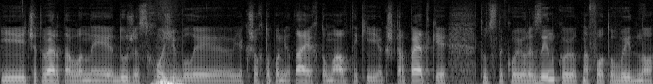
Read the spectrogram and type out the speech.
і четверта вони дуже схожі були. Якщо хто пам'ятає, хто мав такі як шкарпетки, тут з такою резинкою, от на фото видно.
